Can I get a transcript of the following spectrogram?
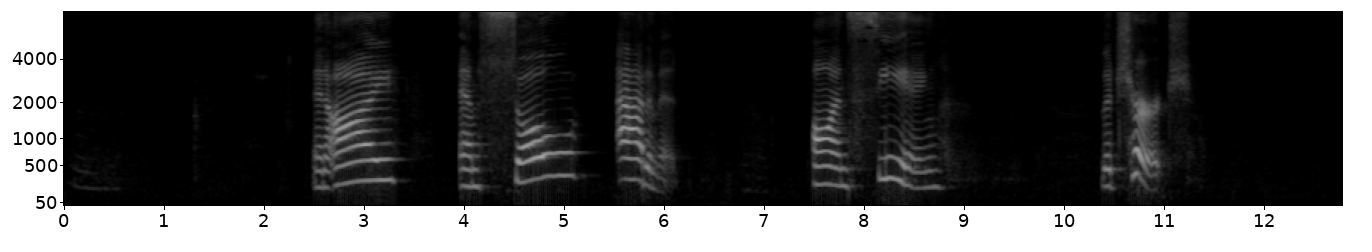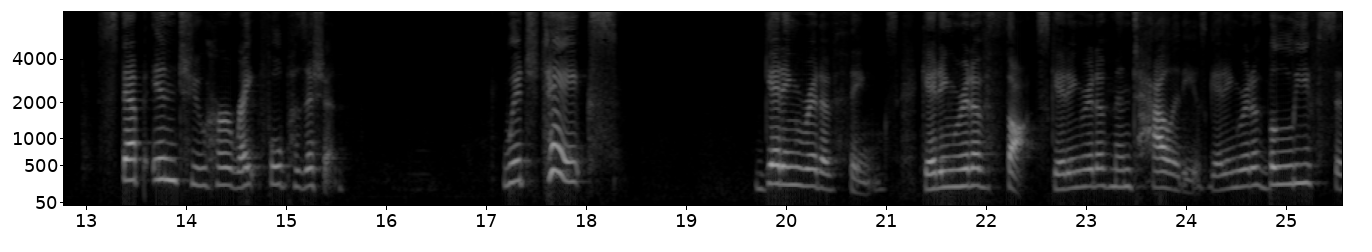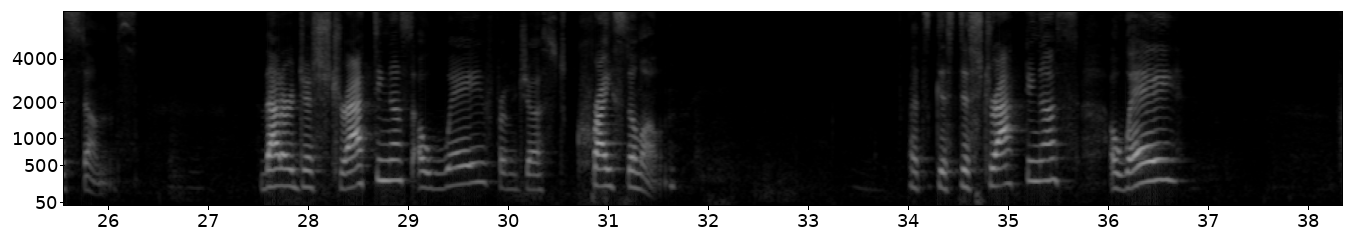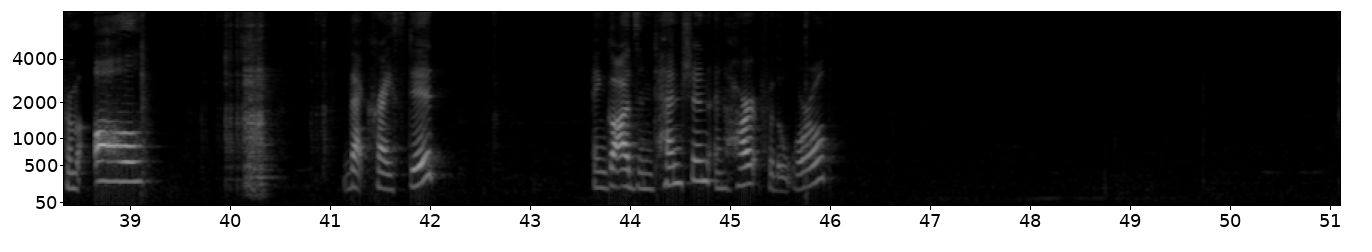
And I am so adamant on seeing the church step into her rightful position, which takes getting rid of things, getting rid of thoughts, getting rid of mentalities, getting rid of belief systems that are distracting us away from just Christ alone. That's just distracting us away from all that Christ did and God's intention and heart for the world.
